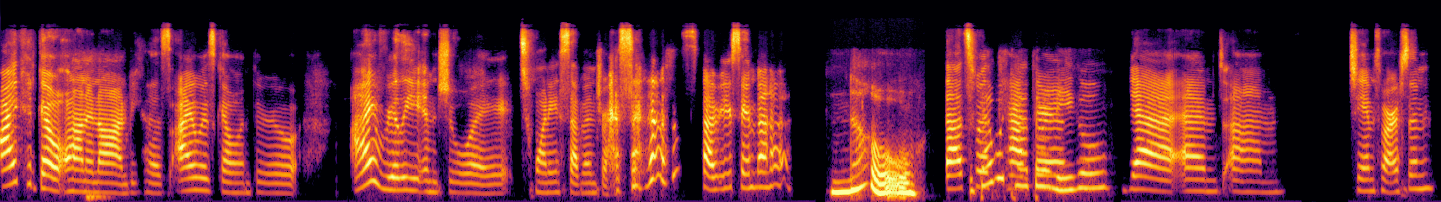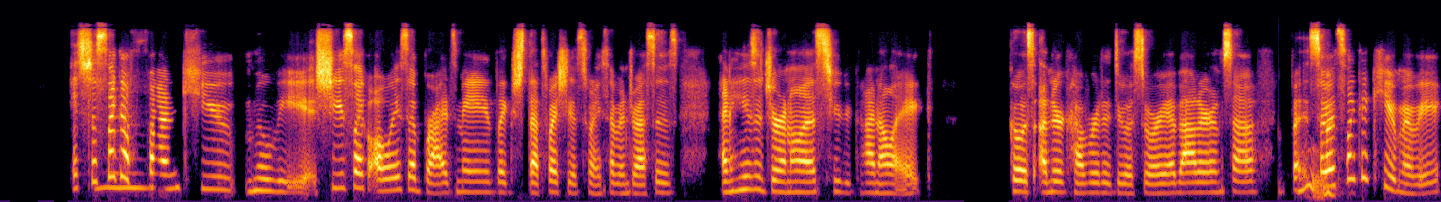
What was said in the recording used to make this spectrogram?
I could go on and on because I was going through I really enjoy 27 dresses. Have you seen that? No, That's is with that with Catherine Katherine Heigl? Yeah, and um James Marsden. It's just like a Mm. fun, cute movie. She's like always a bridesmaid. Like that's why she has 27 dresses. And he's a journalist who kind of like goes undercover to do a story about her and stuff. But so it's like a cute movie.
